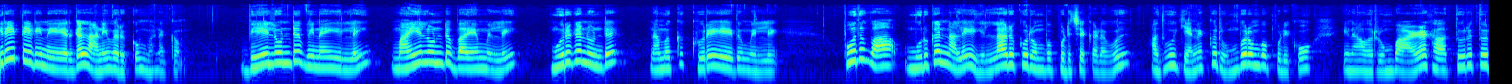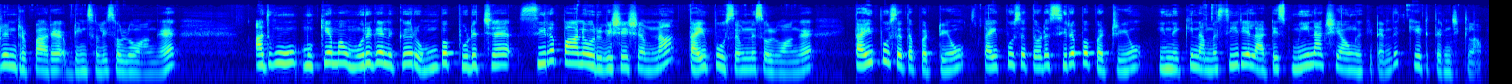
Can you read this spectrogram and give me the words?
இறை தேடி நேயர்கள் அனைவருக்கும் வணக்கம். வேலுண்டு வினை இல்லை மயிலுண்டு பயம் இல்லை முருகன் உண்டு நமக்கு குறை ஏதும் இல்லை. பொதுவாக முருகன்னாலே எல்லாருக்கும் ரொம்ப பிடிச்ச கடவுள். அதுவும் எனக்கு ரொம்ப ரொம்ப பிடிக்கும். ஏன்னா அவர் ரொம்ப அழகாக துரு துருன்னு இருப்பார் அப்படின்னு சொல்லி சொல்லுவாங்க. அதுவும் முக்கியமாக முருகனுக்கு ரொம்ப பிடிச்ச சிறப்பான ஒரு விசேஷம்னா தைப்பூசம்னு சொல்லுவாங்க. தைப்பூசத்தை பற்றியும் தைப்பூசத்தோட சிறப்பை பற்றியும் இன்னைக்கு நம்ம சீரியல் ஆர்டிஸ்ட் மீனாட்சி அவங்க கேட்டு தெரிஞ்சுக்கலாம்.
